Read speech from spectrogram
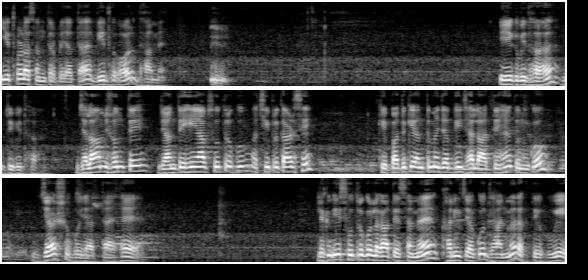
ये थोड़ा सा अंतर पड़ जाता है, विध और धाम में। एक विध द्विविध झलाम सुनते, जानते ही आप सूत्र को अच्छी प्रकार से? कि पद के अंत में जब भी झल आते हैं तो उनको जश हो जाता है। लेकिन इस सूत्र को लगाते समय खरीचा को ध्यान में रखते हुए।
